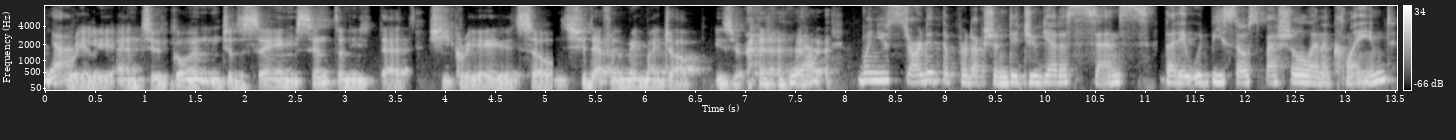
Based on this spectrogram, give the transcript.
yeah. really, and to go into the same symphony that she created. So she definitely made my job easier. yeah. When you started the production, did you get a sense that it would be so special and acclaimed?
